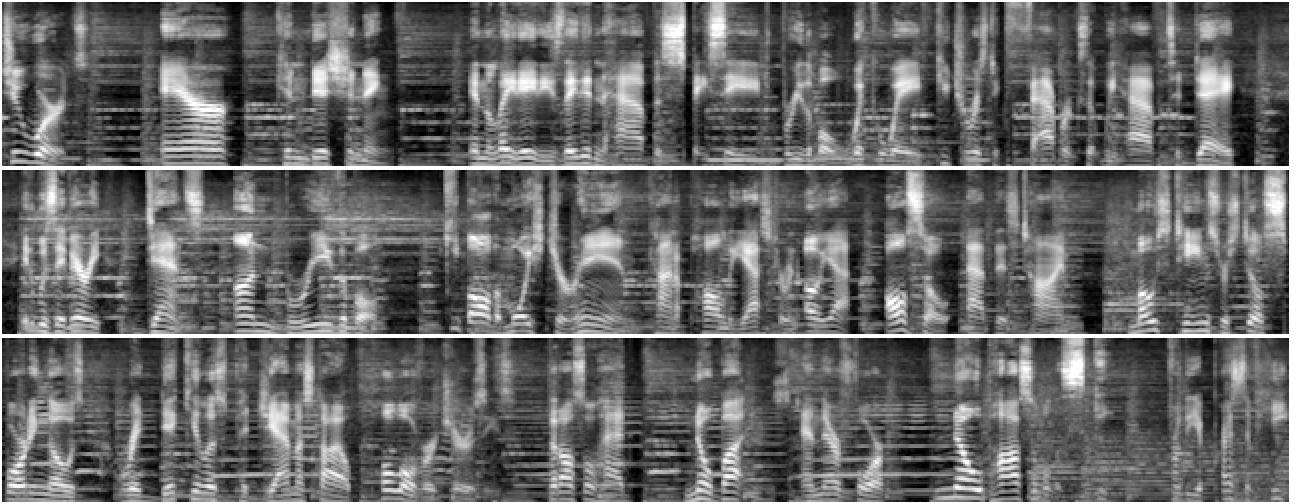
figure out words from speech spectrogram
two words air conditioning. In the late 80s, they didn't have the space age, breathable, wick-away, futuristic fabrics that we have today. It was a very dense, unbreathable, keep all the moisture in kind of polyester. And oh, yeah, also at this time, most teams were still sporting those ridiculous pajama style pullover jerseys that also had no buttons and therefore no possible escape for the oppressive heat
